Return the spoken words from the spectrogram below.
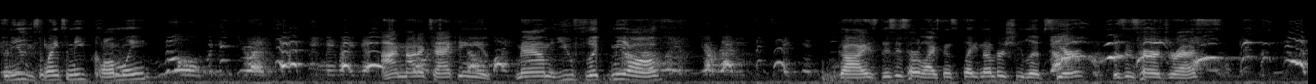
Can you explain to me calmly? No, because you're attacking me right now. I'm not attacking you. Ma'am, you flicked me off. You're ready to take it. Guys, this is her license plate number. She lives here. This is her address. This is not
